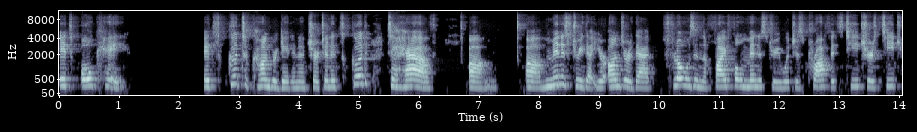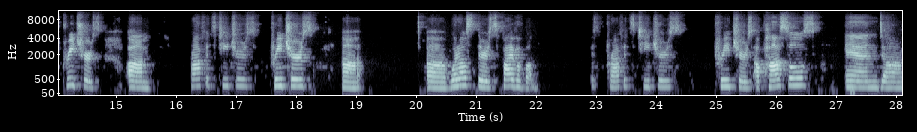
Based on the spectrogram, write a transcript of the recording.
It's okay. It's good to congregate in a church and it's good to have um, a ministry that you're under that flows in the fivefold ministry which is prophets teachers teach preachers um, prophets teachers preachers uh, uh, what else? There's five of them it's prophets teachers preachers apostles and uh,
